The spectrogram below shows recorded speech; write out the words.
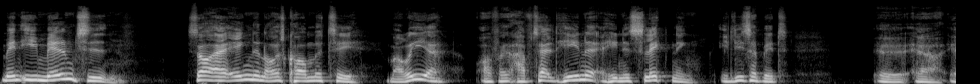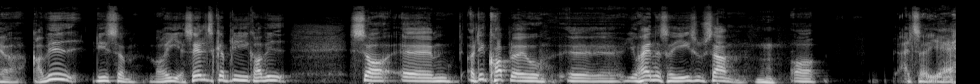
Men i mellemtiden, så er englen også kommet til Maria og har fortalt hende, at hendes slægtning Elisabeth øh, er, er gravid, ligesom Maria selv skal blive gravid. Så, øh, og det kobler jo øh, Johannes og Jesus sammen. Mm. Og altså ja,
